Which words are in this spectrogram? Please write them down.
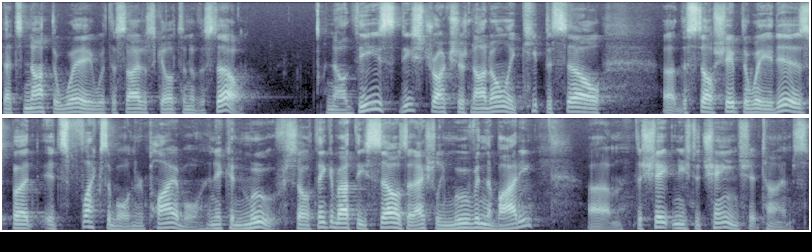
That's not the way with the cytoskeleton of the cell. Now, these, these structures not only keep the cell uh, the cell shaped the way it is, but it's flexible and they're pliable and it can move. So think about these cells that actually move in the body. Um, the shape needs to change at times.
